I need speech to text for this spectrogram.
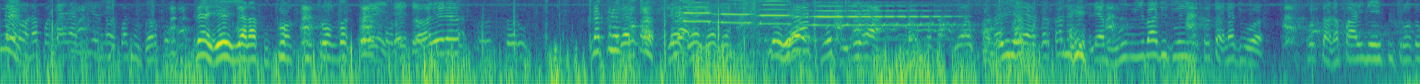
ને. કૂતરો એટલે હું એ બાજુ જોઈને તો તને જુઓ. તો તને પાડી દે કૂતરો તો.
